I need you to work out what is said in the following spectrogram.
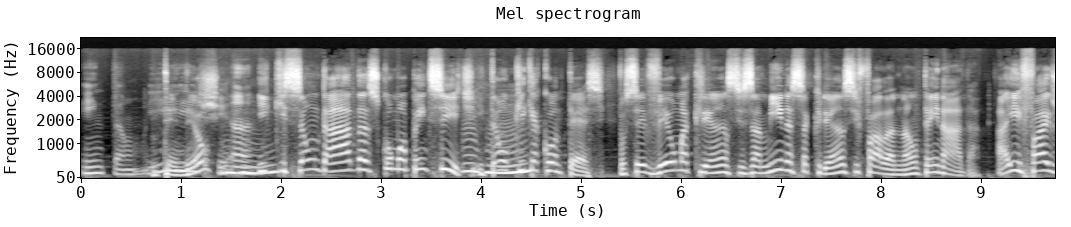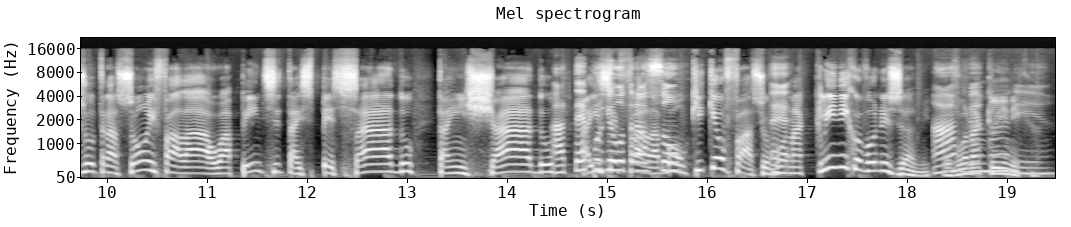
Então. Entendeu? Ixi, ah. e que são dadas como apendicite. Então, o que, que acontece? Você vê uma criança, examina essa criança e fala, não tem nada. Aí faz ultrassom e fala, ah, o apêndice está espessado, está inchado. Até Aí porque você o fala, ultrassom- bom, o que, que eu faço? Eu vou É. na clínica ou vou no exame? eu vou na Ave clínica. Maria.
